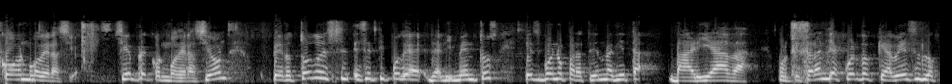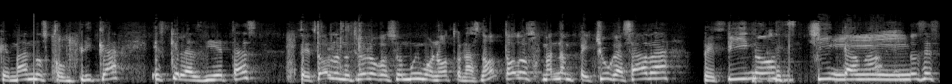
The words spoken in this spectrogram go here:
con moderación, siempre con moderación, pero todo ese, ese tipo de, de alimentos es bueno para tener una dieta variada, porque estarán de acuerdo que a veces lo que más nos complica es que las dietas de todos los nutriólogos son muy monótonas, ¿no? Todos mandan pechuga asada, pepinos, jícama. Entonces,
